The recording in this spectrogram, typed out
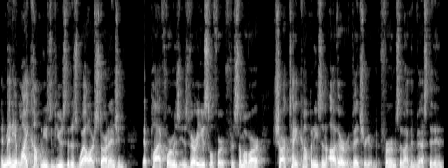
And many of my companies have used it as well. Our Start Engine platform is, is very useful for, for some of our Shark Tank companies and other venture firms that I've invested in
